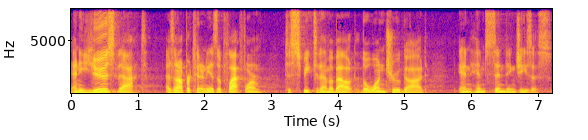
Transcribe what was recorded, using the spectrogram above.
And he used that as an opportunity, as a platform to speak to them about the one true God and Him sending Jesus.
